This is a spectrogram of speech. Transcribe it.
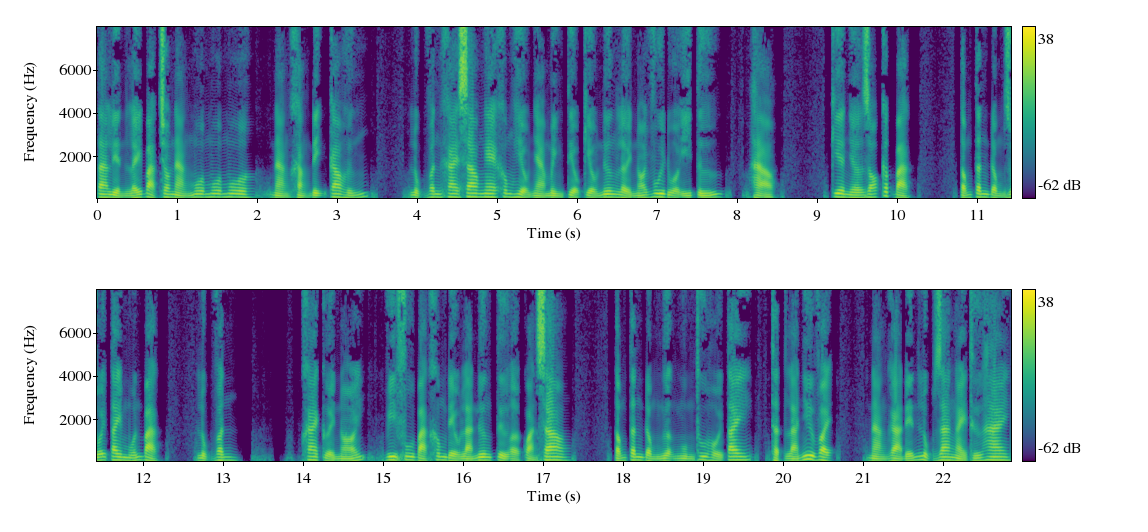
ta liền lấy bạc cho nàng mua mua mua, nàng khẳng định cao hứng. Lục Vân Khai sao nghe không hiểu nhà mình tiểu kiều nương lời nói vui đùa ý tứ, hảo, kia nhớ rõ cấp bạc. Tống Tân Đồng duỗi tay muốn bạc, Lục Vân Khai cười nói, vi phu bạc không đều là nương tử ở quản sao. Tống Tân Đồng ngượng ngùng thu hồi tay, thật là như vậy. Nàng gà đến lục ra ngày thứ hai,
